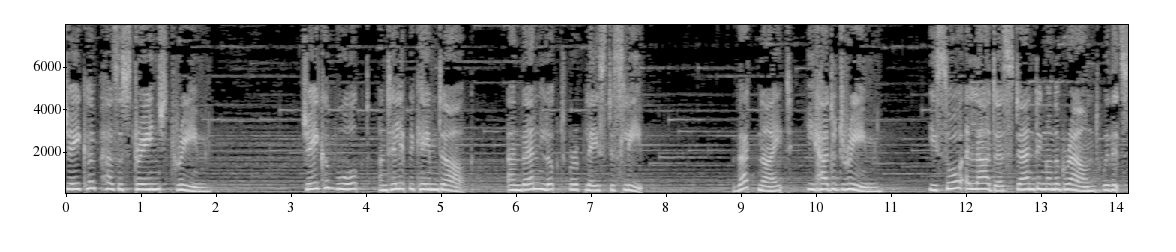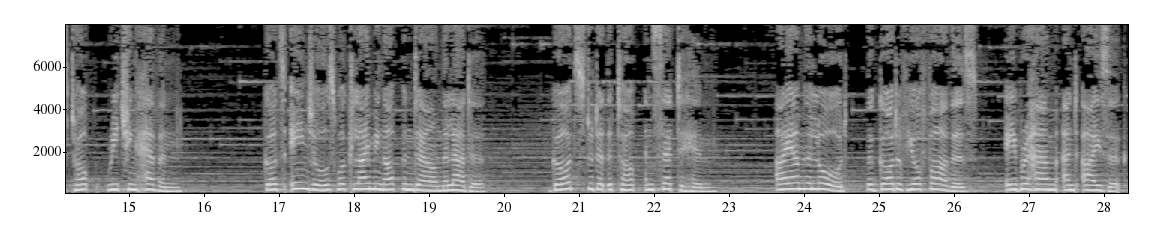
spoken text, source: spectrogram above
Jacob has a strange dream. Jacob walked until it became dark and then looked for a place to sleep. That night he had a dream. He saw a ladder standing on the ground with its top reaching heaven. God's angels were climbing up and down the ladder. God stood at the top and said to him, I am the Lord, the God of your fathers, Abraham and Isaac.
